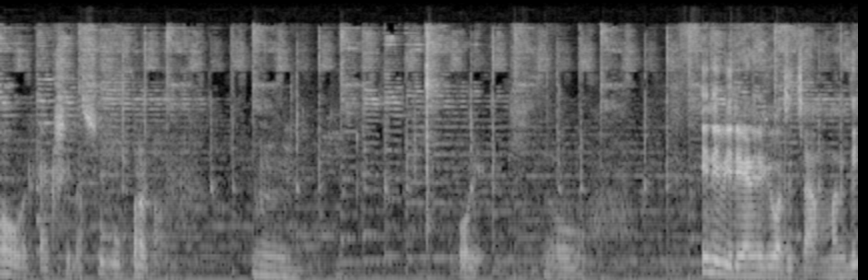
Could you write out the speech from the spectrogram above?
ഓ ഒരു രക്ഷയില്ല സൂപ്പർ കേട്ടോ. പൊളി. ഓ. ഇനി ബിരിയാണിയിലേക്ക് കുറച്ച് ചമ്മന്തി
